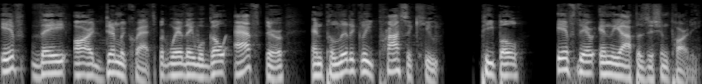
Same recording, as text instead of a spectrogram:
if they are Democrats, but where they will go after and politically prosecute people if they're in the opposition party?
